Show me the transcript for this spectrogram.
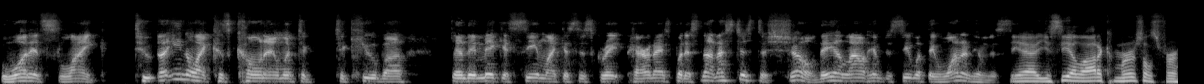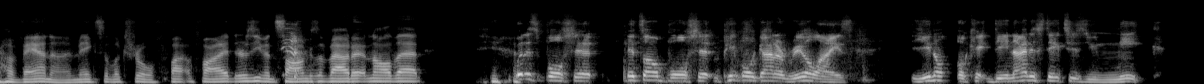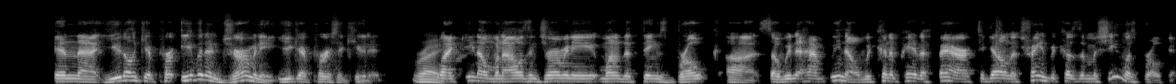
what it's like to you know like because conan went to to cuba and they make it seem like it's this great paradise but it's not that's just a show they allowed him to see what they wanted him to see Yeah, you see a lot of commercials for Havana. It makes it look real fine. There's even songs about it and all that. but it's bullshit. It's all bullshit. And people got to realize you don't, okay, the United States is unique in that you don't get, per, even in Germany, you get persecuted. Right. Like, you know, when I was in Germany, one of the things broke. Uh, so we didn't have, you know, we couldn't pay the fare to get on the train because the machine was broken.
